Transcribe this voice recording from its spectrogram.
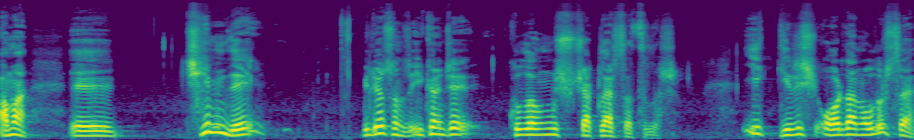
Ama e, şimdi biliyorsunuz ilk önce kullanılmış uçaklar satılır. İlk giriş oradan olursa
